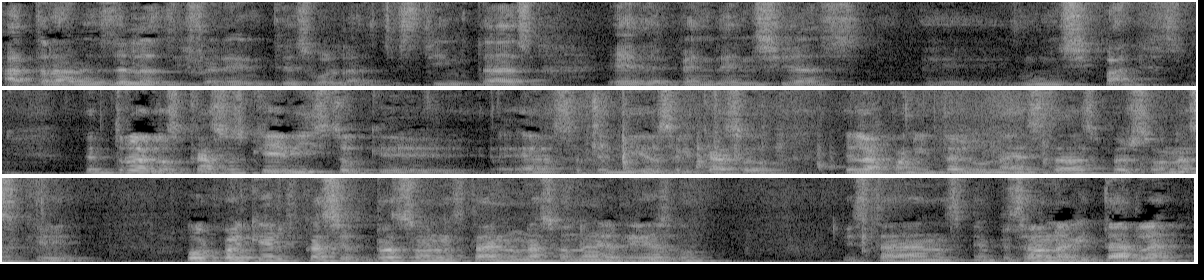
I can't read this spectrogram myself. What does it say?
a través de las diferentes o las distintas dependencias municipales. Dentro de los casos que he visto que has atendido es el caso de la Juanita Luna, estas personas que por cualquier razón están en una zona de riesgo, están, empezaron a habitarla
